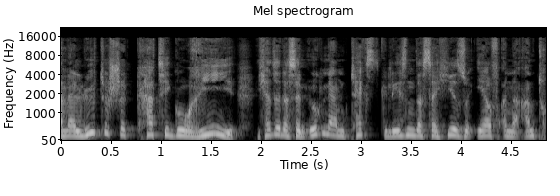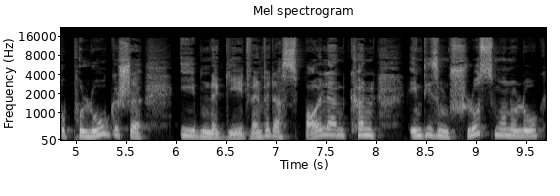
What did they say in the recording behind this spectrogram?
analytische Kategorie. Ich hatte das in irgendeinem Text gelesen, dass er hier so eher auf eine anthropologische Ebene geht. Wenn wir das spoilern können, in diesem Schlussmonolog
